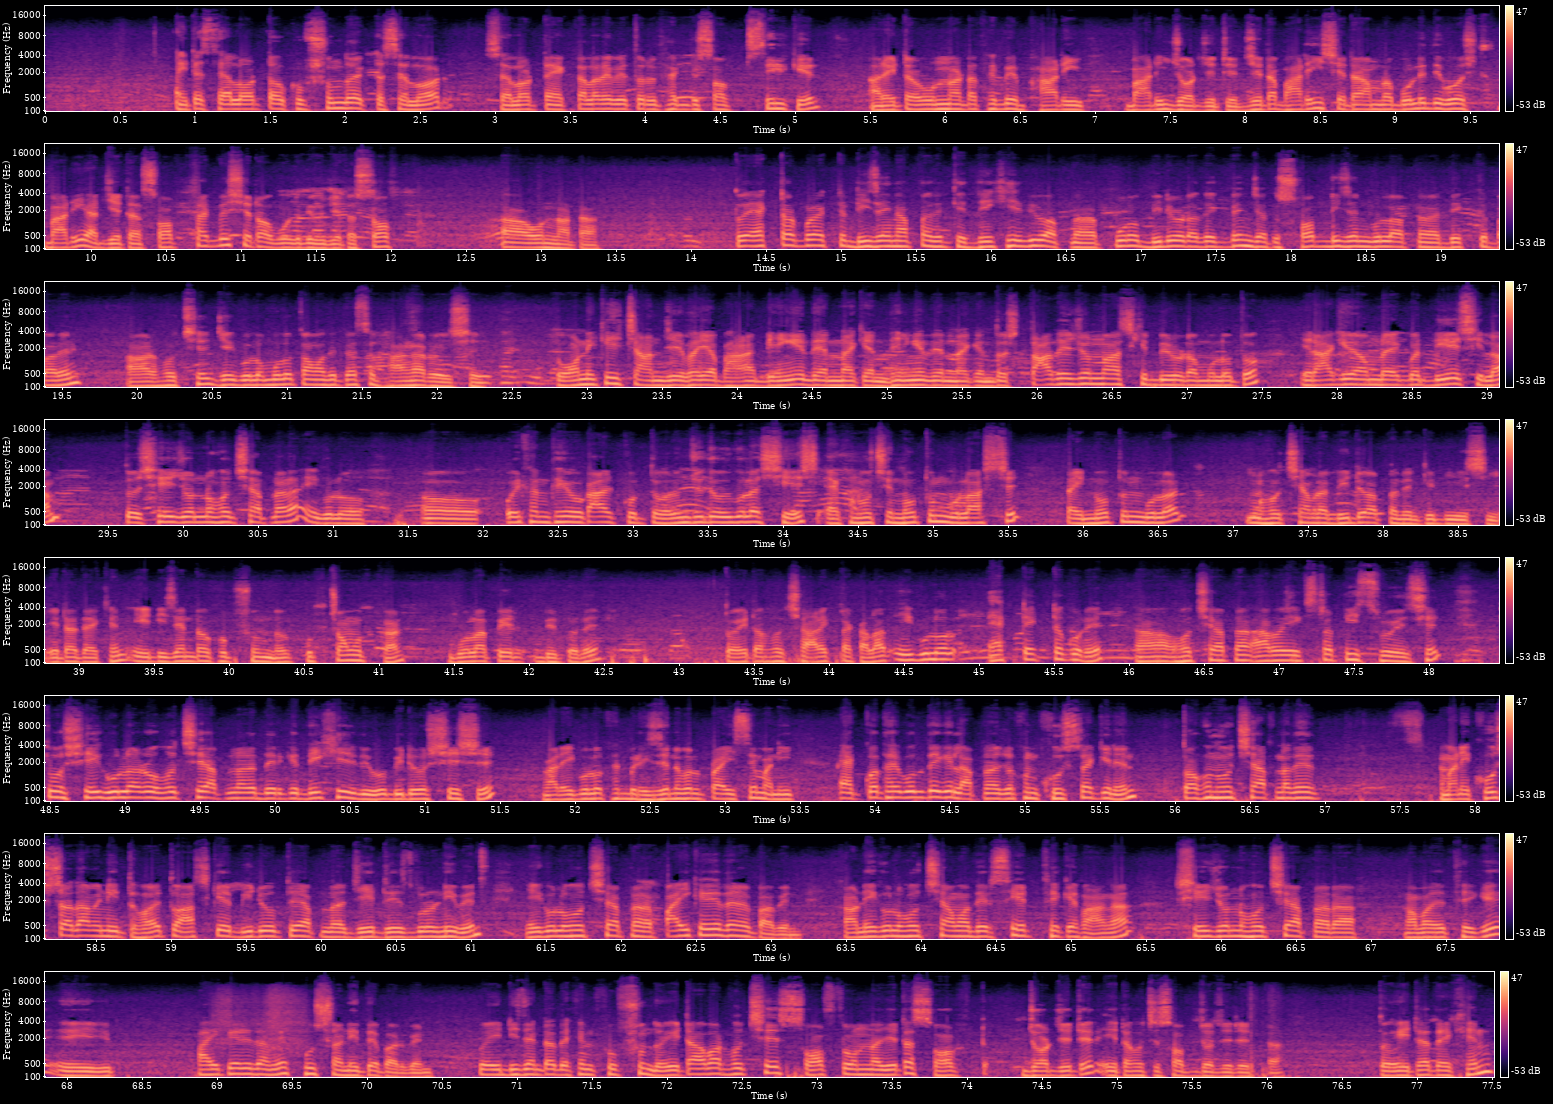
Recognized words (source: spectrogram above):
এটা সালোয়ারটাও খুব সুন্দর একটা সালোয়ার। সালোয়ারটা এক কালারের ভেতরে থাকবে সফট সিল্কের আর এটার ওড়নাটা থাকবে ভারী ভারী জর্জেটের। যেটা ভারী, সেটা আমরা বলে দিব ভারী আর যেটা সফট থাকবে, সেটাও বলে দিব যেটা সফট ওড়নাটা। তো একটার পর একটা ডিজাইন আপনাদেরকে দেখিয়ে দিব। আপনারা পুরো ভিডিওটা দেখবেন যাতে সব ডিজাইনগুলো আপনারা দেখতে পারেন। আর হচ্ছে যেগুলো মূলত আমাদের কাছে ভাঙা রয়েছে। তো অনেকেই চান যে, ভাইয়া ভেঙে দেন না কেন? ভেঙে দেন না কেন? তো তাদের জন্য আজকের ভিডিওটা মূলত। এর আগেও আমরা একবার দিয়েছিলাম। তো সেই জন্য হচ্ছে আপনারা এগুলো ওইখান থেকেও কালেক্ট করতে পারেন। যদি ওইগুলো শেষ, এখন হচ্ছে নতুনগুলো আসছে, তাই নতুনগুলোর হচ্ছে আমরা ভিডিও আপনাদেরকে দিয়েছি। এটা দেখেন, এই ডিজাইনটাও খুব সুন্দর, খুব চমৎকার গোলাপের ভিতরে। তো এটা হচ্ছে আরেকটা কালার। এইগুলোর একটা একটা করে হচ্ছে আপনার আরও এক্সট্রা পিস রয়েছে। তো সেইগুলোরও হচ্ছে আপনাদেরকে দেখিয়ে দিব ভিডিও শেষে। আর এগুলো থাকবে রিজনেবল প্রাইসে মানে এক কথায় বলতে গেলে আপনারা যখন খুচরা কিনেন, তখন হচ্ছে আপনাদের মানে খুচরা দামে নিতে হয়। তো আজকের ভিডিওতে আপনারা যে ড্রেসগুলো নেবেন, এগুলো হচ্ছে আপনারা পাইকারি দামে পাবেন। কারণ এগুলো হচ্ছে আমাদের সেট থেকে ভাঙা। সেই জন্য হচ্ছে আপনারা আমাদের থেকে এই পাইকারি দামে খুচরা নিতে পারবেন। তো এই ডিজাইনটা দেখেন খুব সুন্দর। এটা আবার হচ্ছে সফট ওড়না যেটা সফট জর্জেটের, এটা হচ্ছে সফট জর্জেটেরটা। তো এটা দেখেন,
